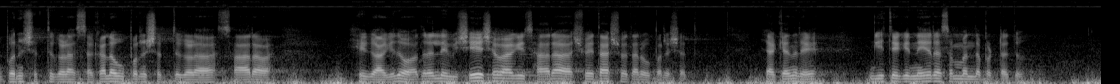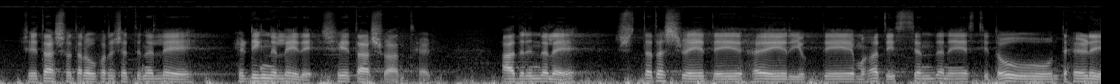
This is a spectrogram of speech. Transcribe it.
ಉಪನಿಷತ್ತುಗಳ, ಸಕಲ ಉಪನಿಷತ್ತುಗಳ ಸಾರ ಹೇಗಾಗಿದೋ ಅದರಲ್ಲಿ ವಿಶೇಷವಾಗಿ ಸಾರ ಶ್ವೇತಾಶ್ವತರ ಉಪನಿಷತ್ತು ಯಾಕೆಂದರೆ ಗೀತೆಗೆ ನೇರ ಸಂಬಂಧಪಟ್ಟದ್ದು. ಶ್ವೇತಾಶ್ವತರ ಉಪನಿಷತ್ತಿನಲ್ಲೇ ಹೆಡ್ಡಿಂಗ್ನಲ್ಲೇ ಇದೆ, ಶ್ವೇತಾಶ್ವ ಅಂತ ಹೇಳಿ. ಆದ್ದರಿಂದಲೇ ತತಶ್ವೇತೆ ಹೈರ್ಯುಕ್ತೆ ಮಹತಿ ಸ್ಯಂದನೆ ಸ್ಥಿತೌ ಅಂತ ಹೇಳಿ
